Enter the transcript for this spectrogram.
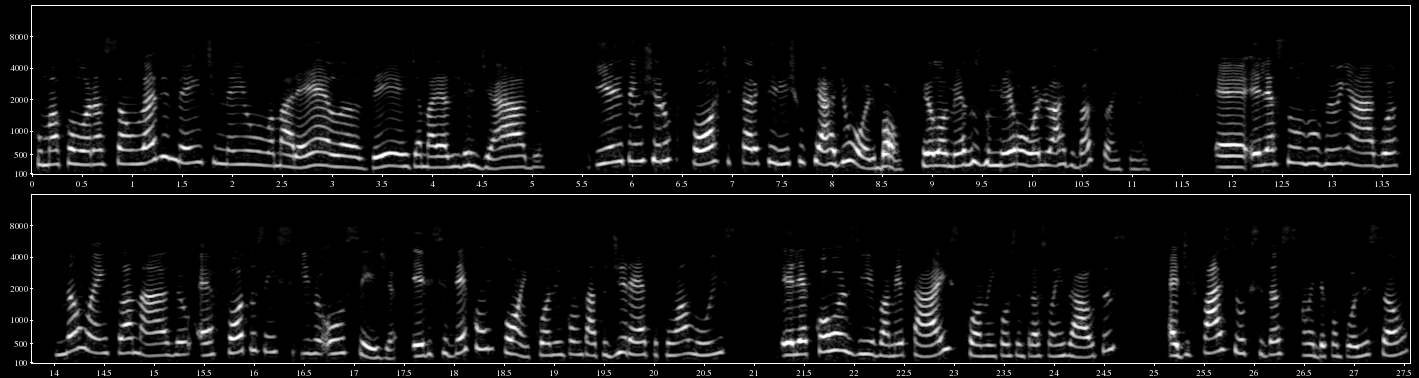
com uma coloração levemente meio amarela, verde, amarelo esverdeado. E ele tem um cheiro forte característico que arde o olho. Bom, pelo menos o meu olho arde bastante, né? É, ele é solúvel em água, não é inflamável, é fotossensível, ou seja, ele se decompõe quando em contato direto com a luz, ele é corrosivo a metais, quando em concentrações altas, é de fácil oxidação e decomposição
